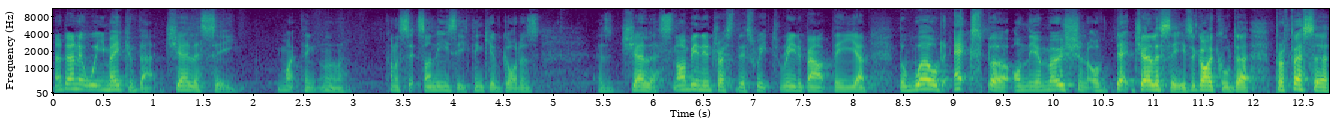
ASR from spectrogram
Now, I don't know what you make of that jealousy. You might think, oh, kind of sits uneasy thinking of God as, as jealous. And I've been interested this week to read about the, uh, the world expert on the emotion of de- jealousy. He's a guy called uh, Professor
